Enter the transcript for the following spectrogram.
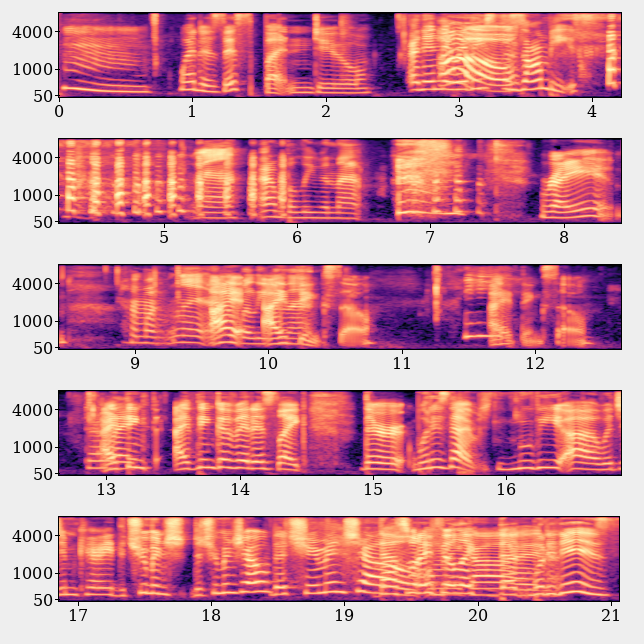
hmm, what does this button do? And then they Oh. release the zombies. Nah, I don't believe in that. Right? I'm like, "Nah, I I don't believe in I that. think so. I think so. They're I like- think I think of it as like they're what is that movie uh with Jim Carrey the Truman Sh- the Truman Show the Truman Show. that's what I Oh feel my like that what it is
